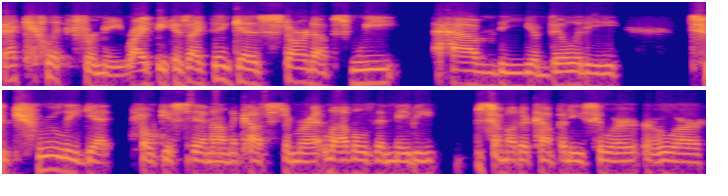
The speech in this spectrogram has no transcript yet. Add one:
that clicked for me, right? Because I think as startups, we have the ability to truly get focused in on the customer at levels that maybe some other companies who are who are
